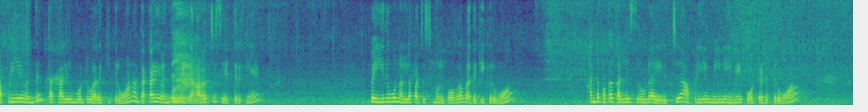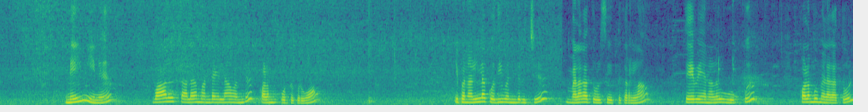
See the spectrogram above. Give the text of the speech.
அப்படியே வந்து தக்காளியும் போட்டு வதக்கிக்கிடுவோம் நான் தக்காளி வந்து இன்றைக்கி அரைச்சி சேர்த்துருக்கேன். இப்போ இதுவும் நல்லா பச்சை சுமல் போக வதக்கிக்கிடுவோம் அந்த பக்கம் கல் சூடாயிருச்சு. அப்படியே மீனையுமே போட்டு எடுத்துருவோம். நெய் மீன் வாழை தலை மண்டையெல்லாம் வந்து குழம்பு போட்டுக்கிடுவோம் இப்போ நல்லா கொதி வந்துருச்சு. மிளகாத்தூள் சேர்த்துக்கிறலாம். தேவையான அளவு உப்பு குழம்பு மிளகாத்தூள்.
